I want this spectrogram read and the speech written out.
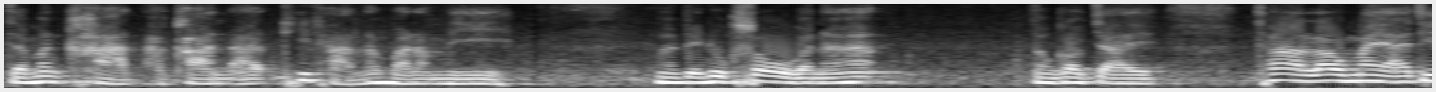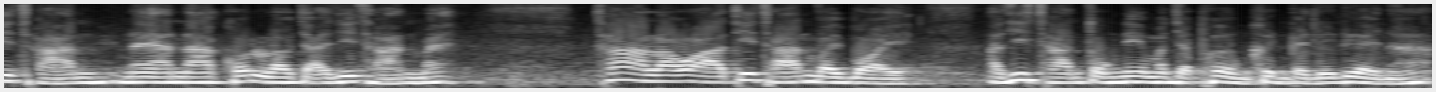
แต่มันขาดอาการอธิษฐานและบารมี มันเป็นลูกโซ่กันนะฮะต้องเข้าใจ ถ้าเราไม่อธิษฐานในอนาคตเราจะอธิษฐานไหม ถ้าเราอธิษฐานบ่อย ๆ อธิษฐานตรงนี้มันจะเพิ่มขึ้นไปเรื่อยๆ นะฮะ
